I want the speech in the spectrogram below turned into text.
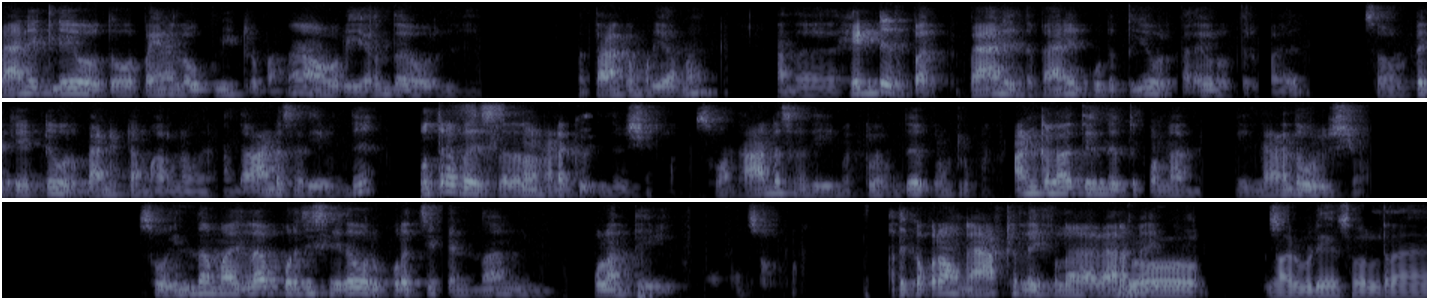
பேண்டிட்லேயே ஒருத்த ஒரு பையனை லவ் பண்ணிட்டு இருப்பாங்க. அவர் இறந்த ஒரு தாங்க முடியாம அந்த ஹெட் இருப்பார். பேண்ட் இந்த பேண்டிட் கூட்டத்துக்கே ஒரு தலைவர் ஒருத்தர் இருப்பாரு. ஸோ அவர்கிட்ட கேட்டு ஒரு பேண்டிட்டா மாறினவங்க. அந்த ஆண்ட சதியை வந்து உத்தரப்பிரதேசத்துல அதெல்லாம் நடக்குது இந்த விஷயம் ஸோ அந்த ஆண்ட சதி மக்களை வந்து கொண்டிருப்பாங்க ஆண்களா தேர்ந்தெடுத்து கொண்டாங்க. இது நடந்த ஒரு விஷயம். ஸோ இந்த மாதிரிலாம் புரட்சி செய்த ஒரு புரட்சி பெண் தான் பூலான் தேவி அப்படின்னு அதுக்கப்புறம் அவங்க ஆஃப்டர் லைஃப்ல வேற மறுபடியும் சொல்றேன்.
